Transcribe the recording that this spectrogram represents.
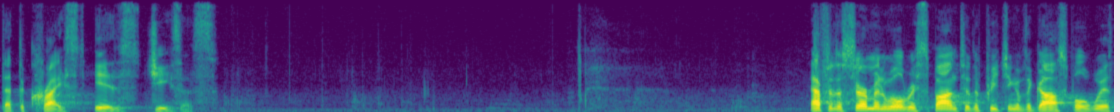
that the Christ is Jesus. After the sermon, we'll respond to the preaching of the gospel with,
